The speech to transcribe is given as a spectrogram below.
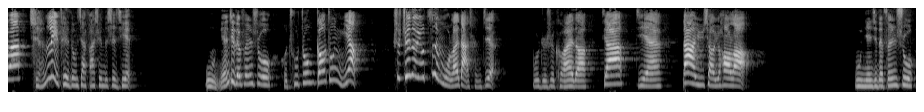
爸全力推动下发生的事情。五年级的分数和初中、高中一样，是真的用字母来打成绩，不只是可爱的。加减大于小于号了。五年级的分数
